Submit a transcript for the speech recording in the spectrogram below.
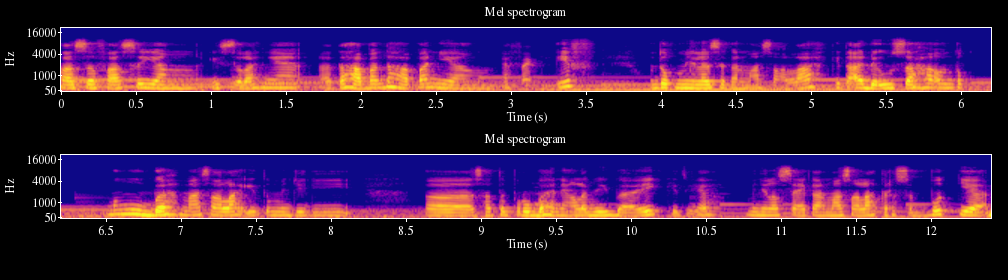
fase-fase yang istilahnya eh, tahapan-tahapan yang efektif untuk menyelesaikan masalah. Kita ada usaha untuk mengubah masalah itu menjadi uh, satu perubahan yang lebih baik gitu ya. Menyelesaikan masalah tersebut ya.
